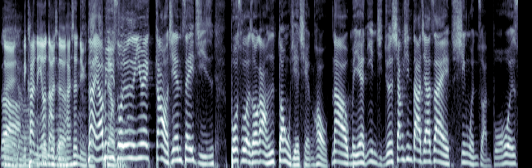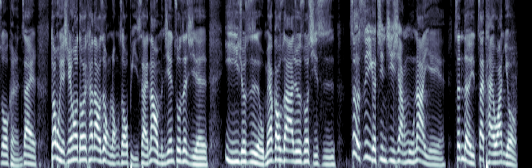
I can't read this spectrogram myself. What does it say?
对，你看你要男的还是女的？那也要必须说，就是因为刚好今天这一集播出的时候，刚好是端午节前后，那我们也很应景，就是相信大家在新闻转播，或者是说可能在端午节前后都会看到这种龙舟比赛。那我们今天做这集的意义，就是我们要告诉大家，就是说其实这个是一个竞技项目，那也真的在台湾有。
